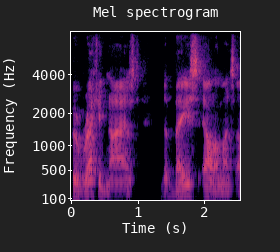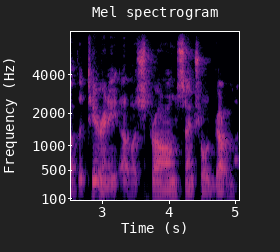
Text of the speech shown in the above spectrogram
who recognized the base elements of the tyranny of a strong central government.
